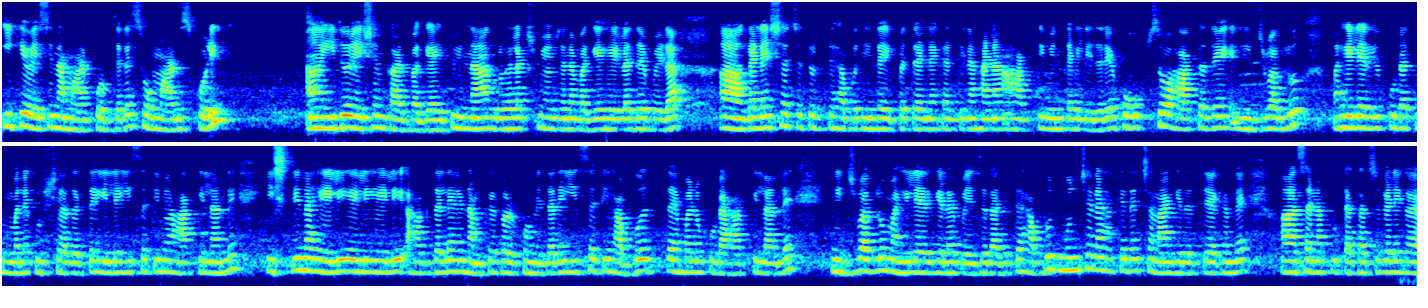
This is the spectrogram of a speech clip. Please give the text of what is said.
ಇ ಕೆ ವೈ ಸಿನ ಮಾಡಿಕೊಡ್ತಾರೆ. ಸೊ, ಮಾಡಿಸ್ಕೊಳ್ಳಿ. ಇದು ರೇಷನ್ ಕಾರ್ಡ್ ಬಗ್ಗೆ ಆಯಿತು. ಇನ್ನು ಗೃಹಲಕ್ಷ್ಮಿ ಯೋಜನೆ ಬಗ್ಗೆ ಹೇಳೋದೇ ಬೇಡ. ಗಣೇಶ ಚತುರ್ಥಿ ಹಬ್ಬದಿಂದ ಇಪ್ಪತ್ತೆರಡನೇ ಕಂತಿನ ಹಣ ಹಾಕ್ತೀವಿ ಅಂತ ಹೇಳಿದರೆ ಹೋಪ್ಸು ಹಾಕಿದ್ರೆ ನಿಜವಾಗ್ಲೂ ಮಹಿಳೆಯರಿಗೂ ಕೂಡ ತುಂಬಾ ಖುಷಿ ಆಗುತ್ತೆ. ಇಲ್ಲ ಈ ಸತಿನೂ ಹಾಕಿಲ್ಲ ಅಂದರೆ ಇಷ್ಟು ದಿನ ಹೇಳಿ ಹೇಳಿ ಹೇಳಿ ಹಾಕ್ದಲ್ಲೇ ನಂಬಿಕೆ ಕಳ್ಕೊಂಡಿದ್ದಾರೆ. ಈ ಸತಿ ಹಬ್ಬದ ಟೈಮಲ್ಲೂ ಕೂಡ ಹಾಕಿಲ್ಲ ಅಂದರೆ ನಿಜವಾಗ್ಲೂ ಮಹಿಳೆಯರಿಗೆಲ್ಲ ಬೇಜಾರಾಗುತ್ತೆ. ಹಬ್ಬದ ಮುಂಚೆನೇ ಹಾಕಿದ್ರೆ ಚೆನ್ನಾಗಿರುತ್ತೆ. ಯಾಕಂದರೆ ಸಣ್ಣ ಪುಟ್ಟ ಖರ್ಚುಗಳಿಗೆ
